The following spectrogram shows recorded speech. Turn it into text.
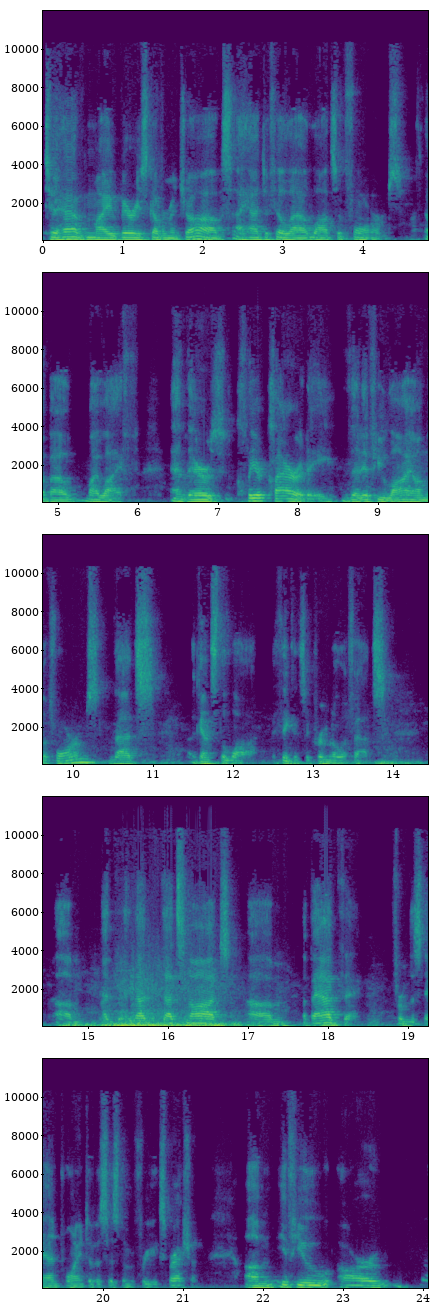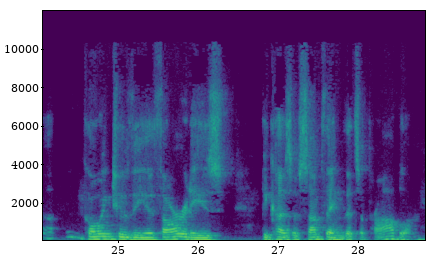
to have my various government jobs, I had to fill out lots of forms about my life. And there's clear clarity that if you lie on the forms, that's against the law. I think it's a criminal offense. Um, that, that's not um, a bad thing from the standpoint of a system of free expression. Um, if you are uh, going to the authorities because of something that's a problem,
